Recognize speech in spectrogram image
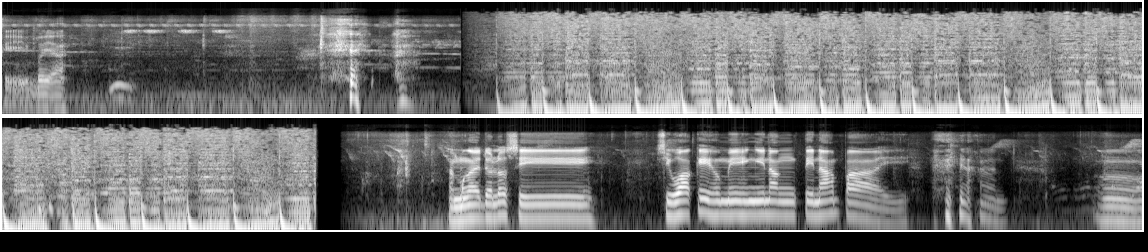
Tibay ah. Ang mga idolo, si si Waki humihingi ng tinapay. Ayan. oh.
